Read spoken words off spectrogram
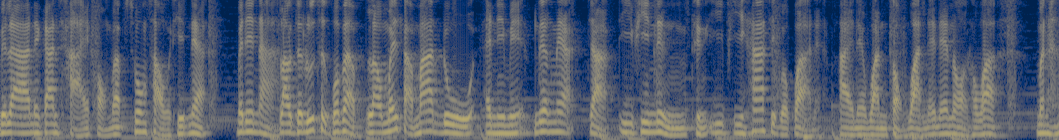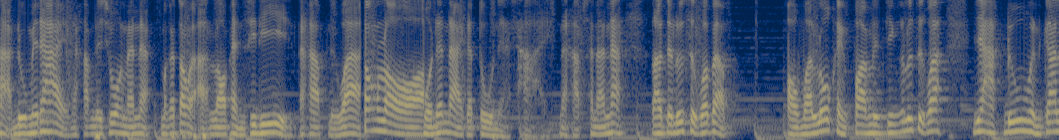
เวลาในการฉายของแบบช่วงเสาร์อาทิตย์เนี่ยไม่ได้นานเราจะรู้สึกว่าแบบเราไม่สามารถดูแอนิเมะเรื่องเนี้ยจาก EP 1 ถึง EP 50 กว่าๆเนี่ยภายในวัน 2 วันได้แน่นอน เพราะว่ามันหาดูไม่ได้นะครับในช่วงนั้นน่ะมันก็ต้องแบบรอแผ่นซีดีนะครับหรือว่าต้องรอโมเดิร์นไนการ์ตูนเนี่ยฉายนะครับฉะนั้นน่ะเราจะรู้สึกว่าแบบออกมาโลกแห่งความเป็นจริงก็รู้สึกว่าอยากดูเหมือนกัน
